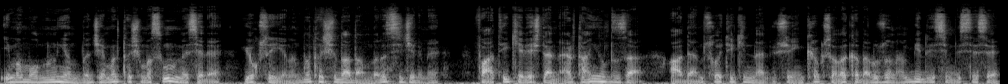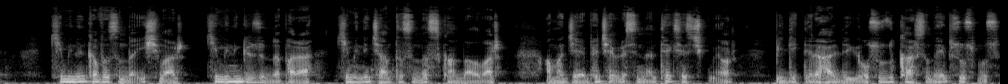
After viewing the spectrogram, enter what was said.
İmamoğlu'nun yanında cemir taşıması mı mesele yoksa yanında taşıdığı adamların sicili mi? Fatih Keleş'ten Ertan Yıldız'a, Adem Soytekin'den Hüseyin Köksal'a kadar uzanan bir isim listesi. Kiminin kafasında iş var, kiminin gözünde para, kiminin çantasında skandal var. Ama CHP çevresinden tek ses çıkmıyor. Bildikleri halde yolsuzluk karşısında hep suspus.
